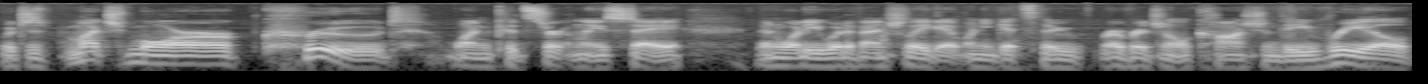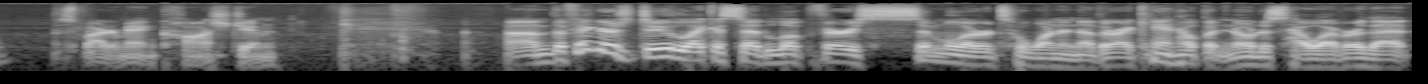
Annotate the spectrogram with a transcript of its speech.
which is much more crude, one could certainly say, than what he would eventually get when he gets the original costume, the real Spider-Man costume. Um, the figures do, like I said, look very similar to one another. I can't help but notice, however, that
